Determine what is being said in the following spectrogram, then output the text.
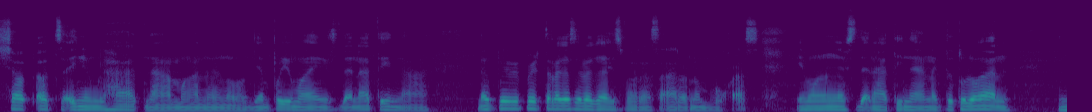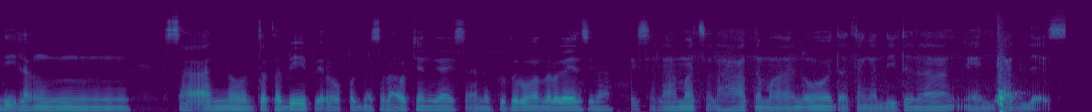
shout out sa inyong lahat na mga nanonood. Yan po yung mga isda natin na nagpe-prepare talaga sila guys para sa araw ng bukas. Yung mga isda natin na nagtutulungan, hindi lang sa ano tatabi pero pag nasa laot yan guys ah, nagtutulungan talaga yan sila salamat sa lahat ng mga nanood at hanggang dito na lang and God bless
